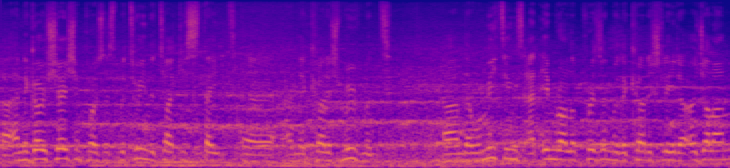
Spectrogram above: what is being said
uh, a negotiation process between the Turkish state uh, and the Kurdish movement. Um, there were meetings at Imralı prison with the Kurdish leader Öcalan.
